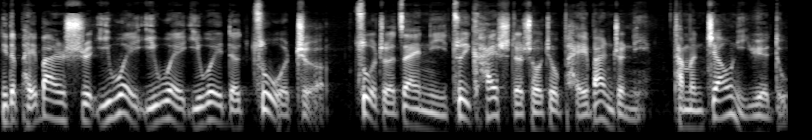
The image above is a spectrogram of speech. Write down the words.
你的陪伴是一位一位一位的作者，作者在你最开始的时候就陪伴着你，他们教你阅读。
